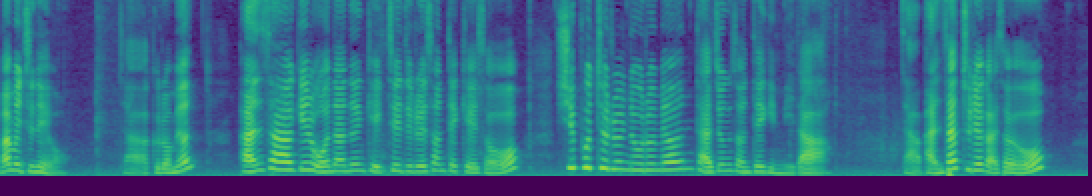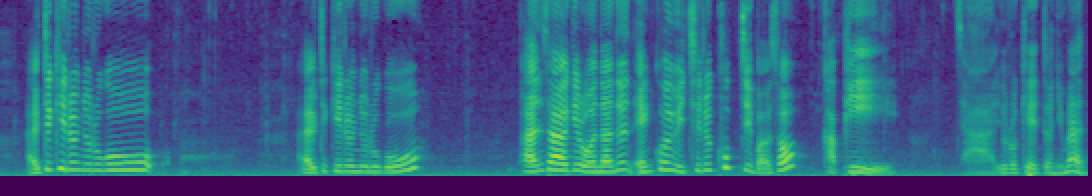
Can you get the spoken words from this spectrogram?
마음에 드네요. 자 그러면 반사하길 원하는 객체들을 선택해서 Shift를 누르면 다중 선택입니다. 자 반사 툴에 가서요. Alt키를 누르고 Alt키를 누르고 반사하길 원하는 앵커의 위치를 쿡 집어서 카피 자 이렇게 했더니만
